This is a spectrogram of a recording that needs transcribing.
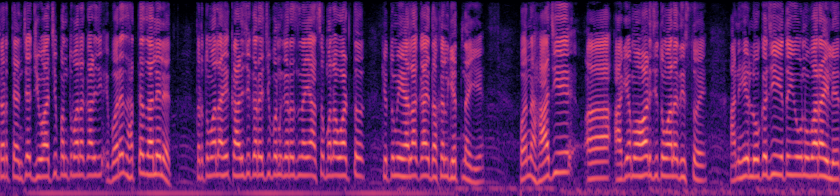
तर त्यांच्या जीवाची पण तुम्हाला काळजी बरेच हत्या झालेल्या आहेत. तर तुम्हाला हे काळजी करायची पण गरज नाही असं मला वाटतं की तुम्ही ह्याला काय दखल घेत नाही आहे पण हा जी आगे मोहाड जी तुम्हाला दिसतोय आणि हे लोक जी इथं येऊन उभा राहिलेत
